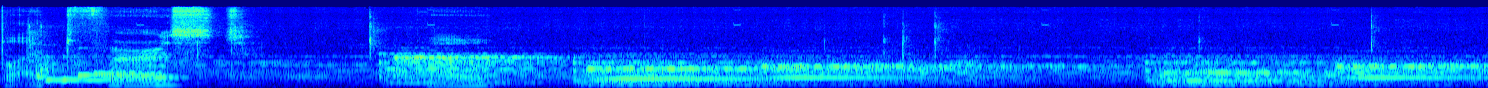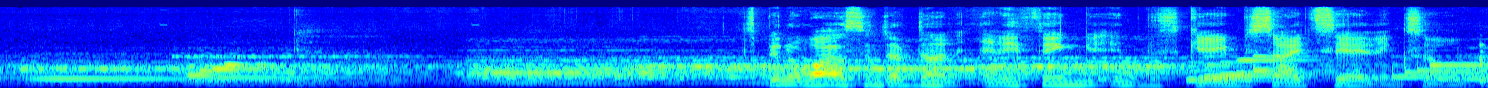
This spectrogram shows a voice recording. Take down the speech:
But first, been a while since I've done anything in this game besides sailing, so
